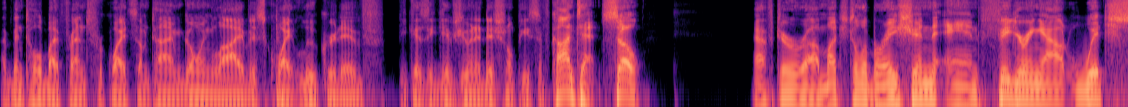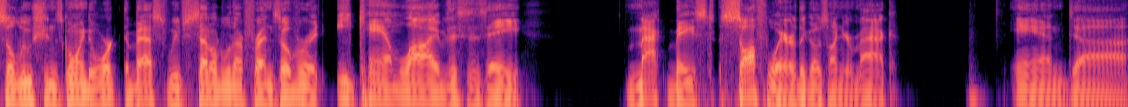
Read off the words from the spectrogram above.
I've been told by friends for quite some time going live is quite lucrative because it gives you an additional piece of content. So, after uh, much deliberation and figuring out which solution's going to work the best, we've settled with our friends over at Ecamm Live. This is a Mac based software that goes on your Mac. And uh,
